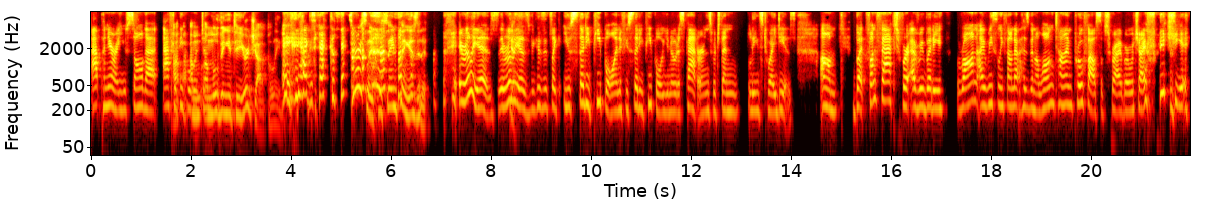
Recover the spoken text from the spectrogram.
at Panera, you saw that after people I'm, were done. I'm moving into your job, Polina. yeah, exactly. Seriously, it's the same thing, isn't it? It really is. It really is because it's like you study people, and if you study people, you notice patterns, which then leads to ideas. Um, but fun fact for everybody Ron, I recently found out, has been a long time profile subscriber, which I appreciate.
